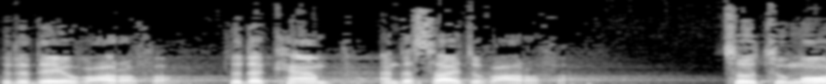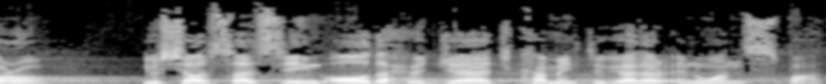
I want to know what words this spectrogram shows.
to the day of Arafah, to the camp and the site of Arafah. So tomorrow, you shall start seeing all the Hujjaj coming together in one spot.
